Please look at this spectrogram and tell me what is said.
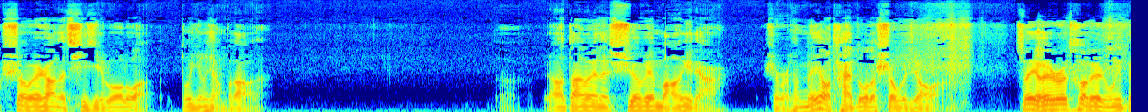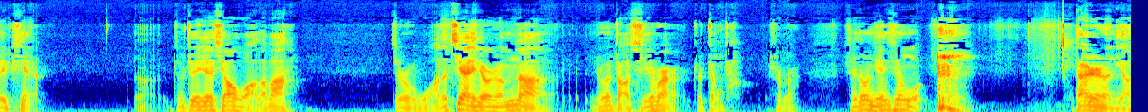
社会上的起起落落都影响不到的，嗯然后单位呢稍微忙一点，是不是他没有太多的社会交往，所以有些时候特别容易被骗，啊，就这些小伙子吧，就是我的建议就是什么呢？你说找媳妇儿这正常是不是？谁都年轻过，但是呢，你要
